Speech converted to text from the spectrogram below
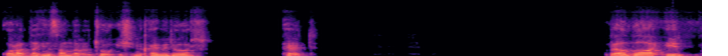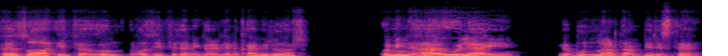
orada insanların çoğu işini kaybediyorlar. Evet ve zaif ve zaifehum vazifelerini, görevlerini kaybediyorlar. Ve min ve bunlardan birisi de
